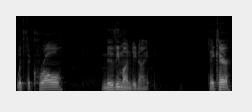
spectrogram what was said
with the Crawl movie Monday night. Take care.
